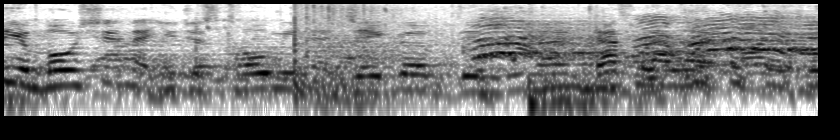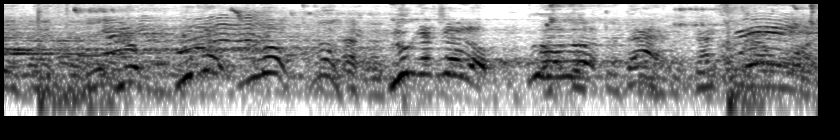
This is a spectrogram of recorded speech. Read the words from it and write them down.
the emotion that you just told me that Jacob did that? That's what I want on Look, look, look, look, look at Jacob. Look, look, that, that's what I want.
